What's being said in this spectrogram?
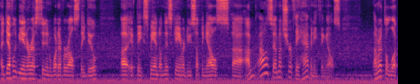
I'd definitely be interested in whatever else they do. Uh, if they expand on this game or do something else, uh, I'm honestly I'm not sure if they have anything else. I'm gonna have to look.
